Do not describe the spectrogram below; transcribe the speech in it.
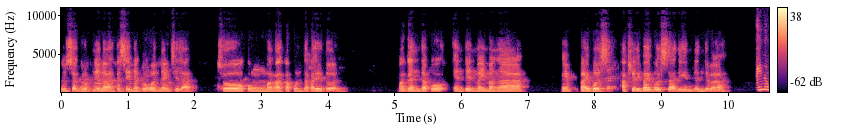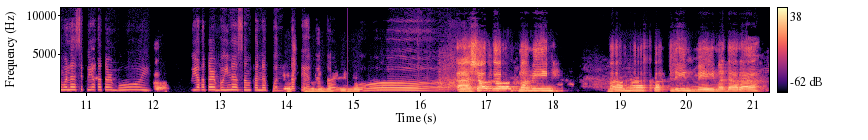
dun sa group nila, kasi nag-online sila. So, kung makakapunta kayo doon, maganda po. And then may mga may Bible, actually Bible study yun din, di ba? Ay, nawala si Kuya Katarboy. Oo. Kuya Katarboy, nasan ka na punta? Yes, Kuya? Katarboy. Ah, shout out, Mami, Mama Kathleen May Madara.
